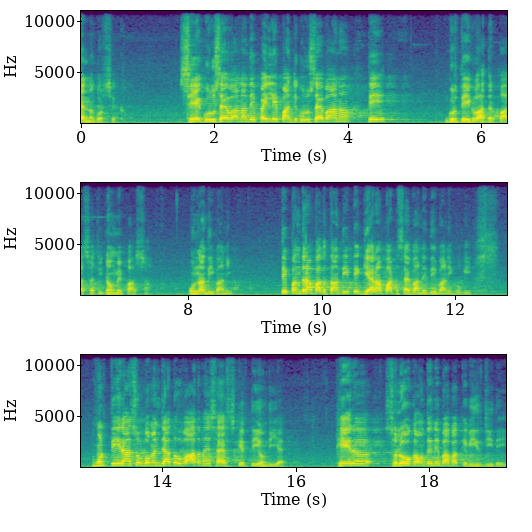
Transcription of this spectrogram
ਤਿੰਨ ਗੁਰਸਿੱਖ। ਛੇ ਗੁਰੂ ਸਾਹਿਬਾਨਾਂ ਦੇ ਪਹਿਲੇ ਪੰਜ ਗੁਰੂ ਸਾਹਿਬਾਨ ਤੇ ਗੁਰੂ ਤੇਗ ਬਹਾਦਰ ਪਾਤਸ਼ਾਹ ਜੀ, ਨੌਵੇਂ ਪਾਤਸ਼ਾਹ। ਉਹਨਾਂ ਦੀ ਬਾਣੀ। ਤੇ 15 ਭਗਤਾਂ ਦੀ ਤੇ 11 ਭੱਟ ਸਾਹਿਬਾਨੇ ਦੀ ਬਾਣੀ ਹੋ ਗਈ। ਹੁਣ 1352 ਤੋਂ ਬਾਅਦ ਫਿਰ ਸਹਿਰ ਸਕ੍ਰਿਤੀ ਆਉਂਦੀ ਹੈ। ਫਿਰ ਸ਼ਲੋਕ ਆਉਂਦੇ ਨੇ ਬਾਬਾ ਕਬੀਰ ਜੀ ਦੇ।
